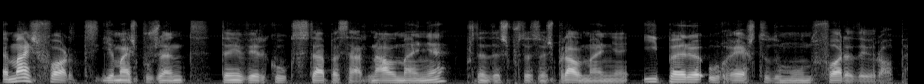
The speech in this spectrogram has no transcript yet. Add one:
A mais forte e a mais pujante tem a ver com o que se está a passar na Alemanha, portanto, as exportações para a Alemanha e para o resto do mundo fora da Europa.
